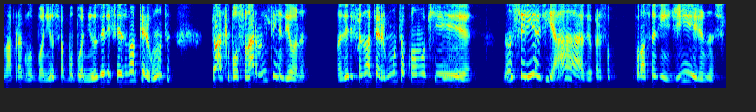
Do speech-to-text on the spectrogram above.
lá para Globo News, a Bobo News, ele fez uma pergunta. Claro que o Bolsonaro não entendeu, né? Mas ele fez uma pergunta como que não seria viável para as populações indígenas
